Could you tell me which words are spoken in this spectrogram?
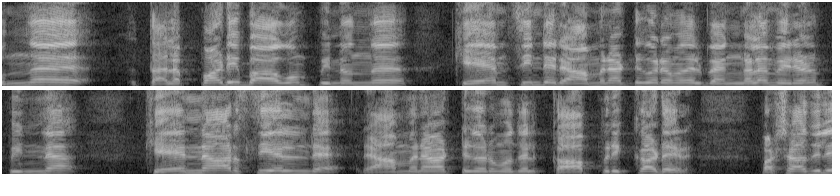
ഒന്ന് തലപ്പാടി ഭാഗവും പിന്നൊന്ന് കെ എം സിന്റെ രാമനാട്ടുകര മുതൽ വെങ്ങളം വരെയാണ്. പിന്നെ കെ എൻ ആർ സി എല്ലിന്റെ രാമനാട്ടുകർ മുതൽ കാപ്രിക്കാട് വരെ. പക്ഷെ അതിൽ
